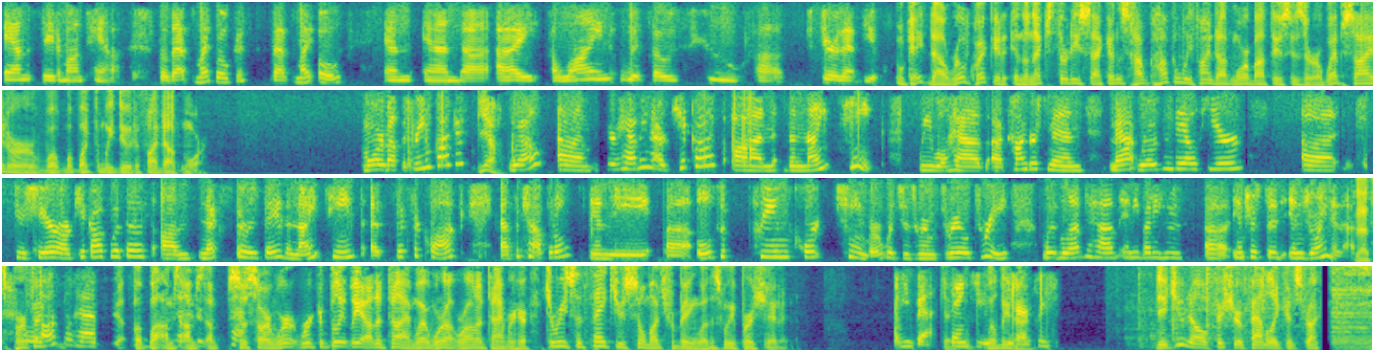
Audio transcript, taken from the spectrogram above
and the state of Montana. So that's my focus. That's my oath. And, and uh, I align with those who uh, share that view. Okay, now, real quick, in, in, the next 30 seconds, how, how can we find out more about this? Is there a website or what, what can we do to find out more? More about the Freedom Caucus? Yeah. Well, um, we're having our kickoff on the 19th. We will have uh, Congressman Matt Rosendale here uh, to share our kickoff with us on next Thursday, the 19th at 6 o'clock at the Capitol in the uh, Old Supreme Court chamber, which is room 303. We'd love to have anybody who's uh, interested in joining us. That's perfect. We'll also have. Yeah, well, I'm, I'm, I'm, so sorry. We're, we're completely out of time. We're, we're, on a timer here. Teresa, thank you so much for being with us. We appreciate it. You bet. Okay, Thank you. we'll be Peter. Back. Did you know Fisher Family Construction?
